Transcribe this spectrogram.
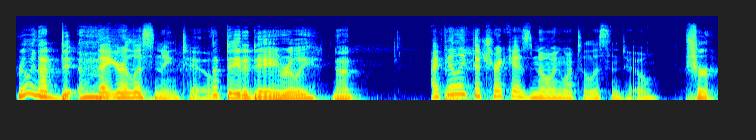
really not di- uh, that you're listening to. not day to day really not I feel uh, like the trick is knowing what to listen to. Sure.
